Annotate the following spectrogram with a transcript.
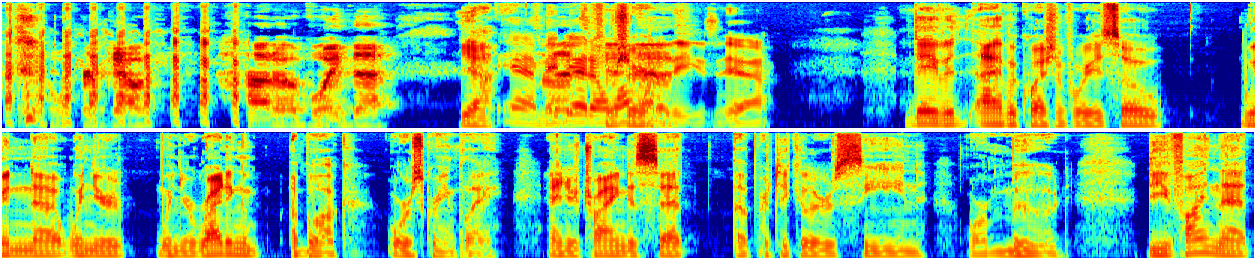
work out how to avoid that. Yeah. Yeah, So maybe I don't want sure. one of these. Yeah. David, I have a question for you. So when uh, when you're when you're writing a, a book or a screenplay and you're trying to set a particular scene or mood, do you find that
